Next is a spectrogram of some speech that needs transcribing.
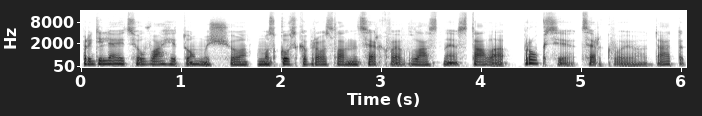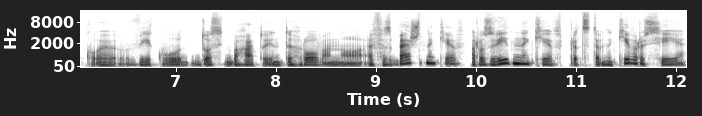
приділяється уваги тому, що Московська православна церква власне стала проксі церквою, да, такою, в яку досить багато інтегровано ФСБшників, розвідників, представників Росії.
